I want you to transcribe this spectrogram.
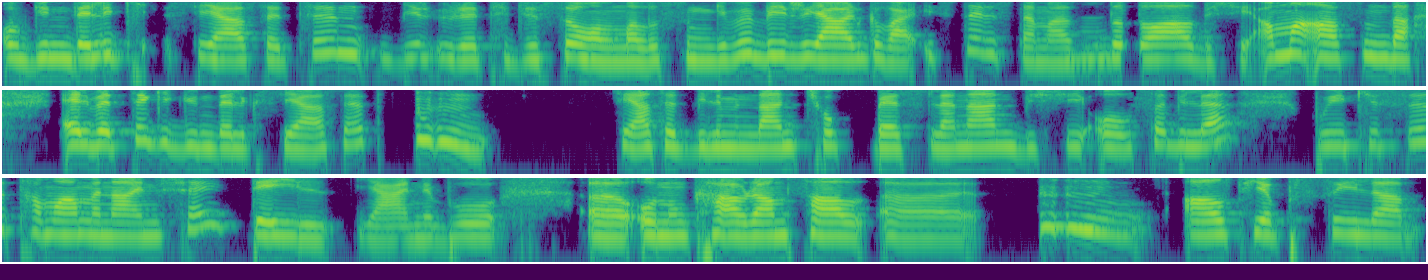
o gündelik siyasetin bir üreticisi olmalısın gibi bir yargı var. İster istemez Hı. bu da doğal bir şey ama aslında elbette ki gündelik siyaset siyaset biliminden çok beslenen bir şey olsa bile bu ikisi tamamen aynı şey değil. Yani bu e, onun kavramsal e, altyapısıyla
